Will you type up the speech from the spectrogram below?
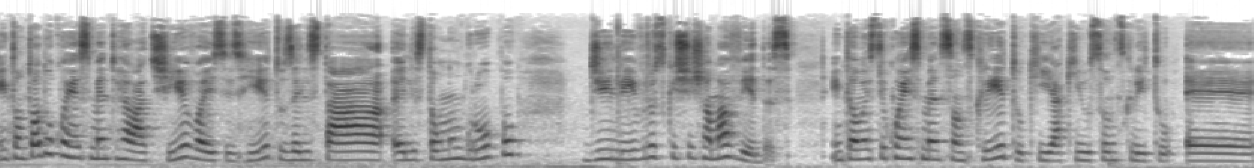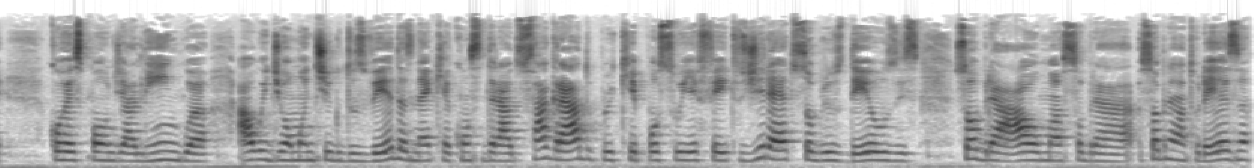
Então, todo o conhecimento relativo a esses ritos, eles, tá, eles estão num grupo de livros que se chama Vedas. Então, esse conhecimento sânscrito, que aqui o sânscrito é, corresponde à língua, ao idioma antigo dos Vedas, né, que é considerado sagrado porque possui efeitos diretos sobre os deuses, sobre a alma, sobre a, sobre a natureza.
